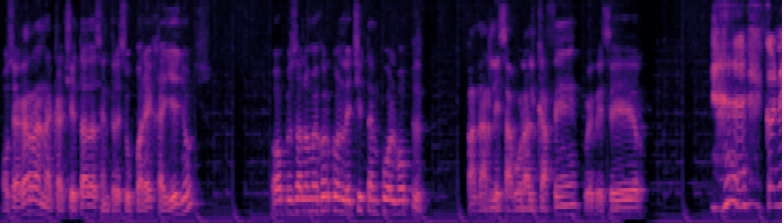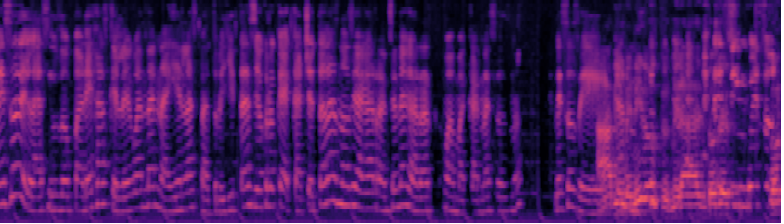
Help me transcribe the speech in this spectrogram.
O se agarran a cachetadas entre su pareja y ellos. O pues a lo mejor con lechita en polvo, pues para darle sabor al café, puede ser. Con eso de las pseudoparejas que luego andan ahí en las patrullitas, yo creo que a cachetadas no se agarran, se han de agarrar como a macanazos, ¿no? De esos de... Ah, bienvenidos, pues mira, entonces Sin huesos. son,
